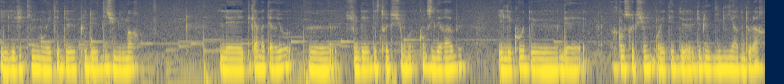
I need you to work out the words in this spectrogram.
et les victimes ont été de plus de 18 000 morts. Les dégâts matériaux euh, sont des destructions considérables et les coûts de, des reconstructions ont été de 2010 milliards de dollars.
